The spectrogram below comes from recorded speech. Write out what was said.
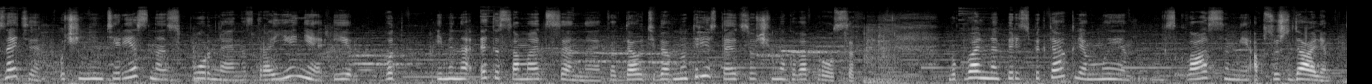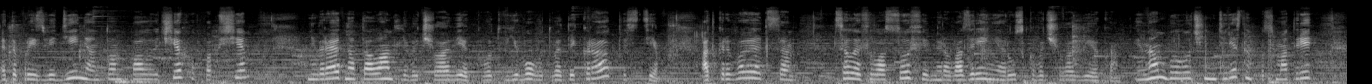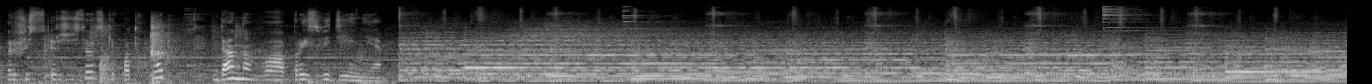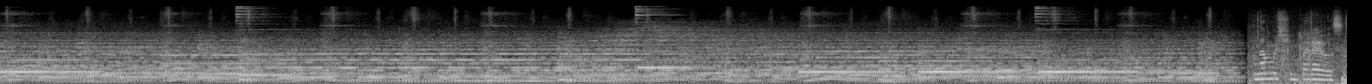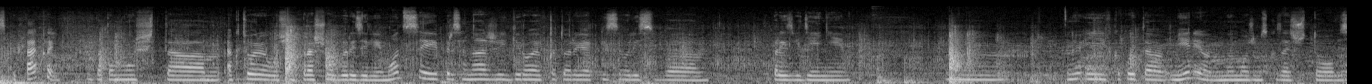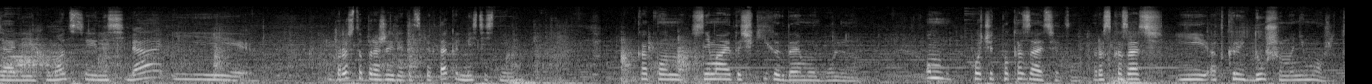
знаете, очень интересно, спорное настроение, и вот именно это самое ценное, когда у тебя внутри остается очень много вопросов. Буквально перед спектаклем мы с классами обсуждали это произведение. Антон Павлович Чехов вообще невероятно талантливый человек. Вот в его вот в этой краткости открывается целая философия мировоззрения русского человека. И нам было очень интересно посмотреть режиссерский подход данного произведения. Нам очень понравился спектакль, потому что актеры очень хорошо выразили эмоции персонажей и героев, которые описывались в произведении. Ну и в какой-то мере мы можем сказать, что взяли их эмоции на себя и просто прожили этот спектакль вместе с ними. Как он снимает очки, когда ему больно. Он хочет показать это, рассказать и открыть душу, но не может.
